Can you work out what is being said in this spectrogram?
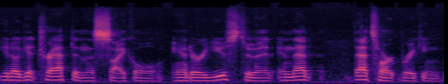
you know, get trapped in this cycle and are used to it, and that that's heartbreaking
